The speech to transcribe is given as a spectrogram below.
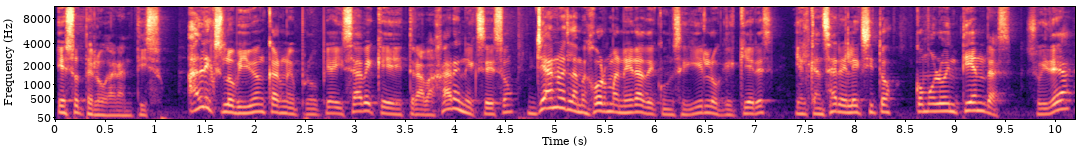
Eso te lo garantizo. Alex lo vivió en carne propia y sabe que trabajar en exceso ya no es la mejor manera de conseguir lo que quieres y alcanzar el éxito como lo entiendas. Su idea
